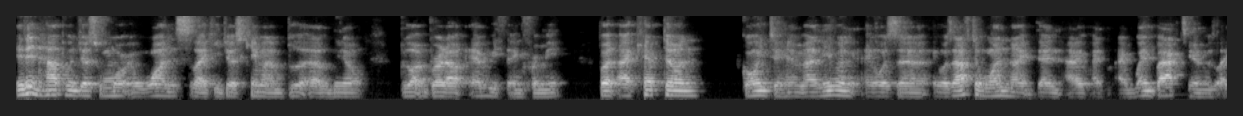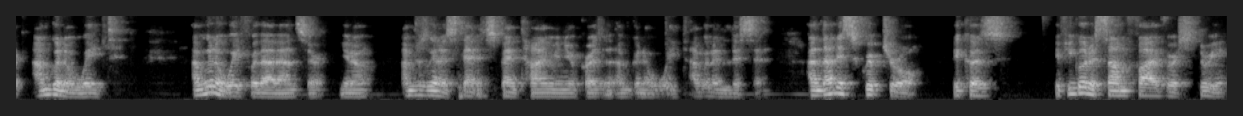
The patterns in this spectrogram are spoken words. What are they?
it didn't happen just more once. Like he just came out, uh, you know, brought out everything for me. But I kept on going to him, and even it was uh, it was after one night. Then I, I I went back to him. Was like, I'm gonna wait I'm gonna wait for that answer. You know, I'm just gonna st- spend time in your presence. I'm gonna wait. I'm gonna listen, and that is scriptural because if you go to Psalm five verse three,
